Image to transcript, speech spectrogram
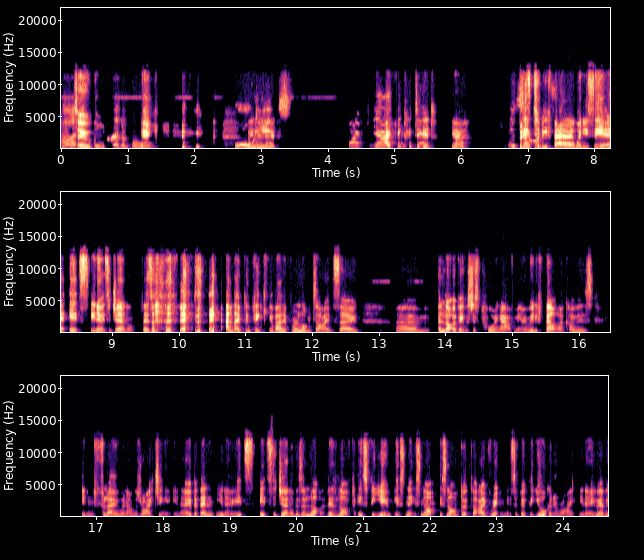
That so incredible. Four weeks. Well, yeah i think i did. Yeah but it's, to be fair when you see it it's you know it's a journal. There's a and i've been thinking about it for a long time. So um, a lot of it was just pouring out of me. I really felt like i was in flow when i was writing it you know? But then you know it's it's the journal. There's a lot there's a lot of it's for you. It's it's not it's not a book that i've written. It's a book that you're going to write you know? Whoever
